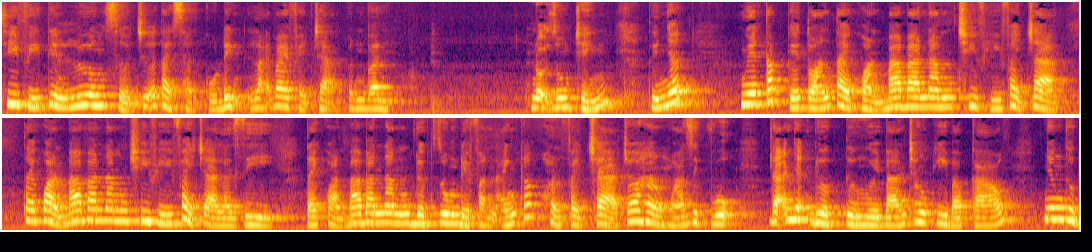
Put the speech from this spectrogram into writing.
chi phí tiền lương, sửa chữa tài sản cố định, lãi vay phải trả, vân vân. Nội dung chính Thứ nhất, nguyên tắc kế toán tài khoản 335 chi phí phải trả. Tài khoản 335 chi phí phải trả là gì? Tài khoản 335 được dùng để phản ánh các khoản phải trả cho hàng hóa dịch vụ đã nhận được từ người bán trong kỳ báo cáo nhưng thực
